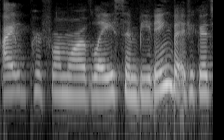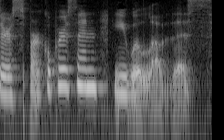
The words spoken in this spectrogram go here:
I prefer more of lace and beading, but if you guys are a sparkle person, you will love this.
